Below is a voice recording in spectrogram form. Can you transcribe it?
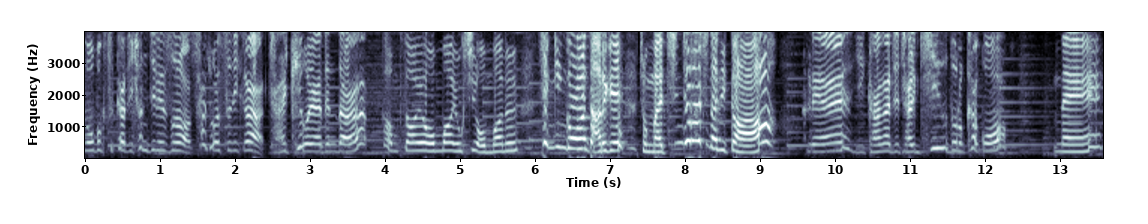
로벅스까지 현질해서 사주었으니까 잘 키워야 된다 감사해요 엄마 역시 엄마는 생긴 거와는 다르게 정말 친절하시다니까. 그래 이 강아지 잘 키우도록 하고 네.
